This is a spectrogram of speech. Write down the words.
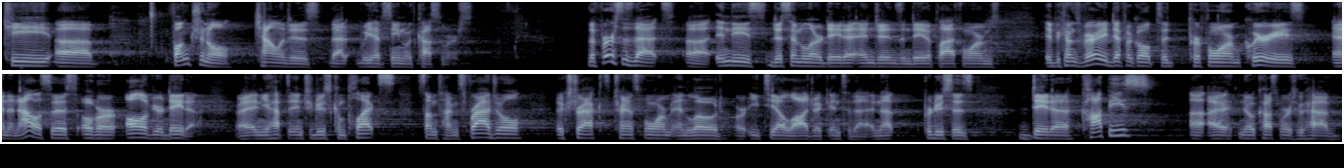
key uh, functional challenges that we have seen with customers. The first is that uh, in these dissimilar data engines and data platforms, it becomes very difficult to perform queries and analysis over all of your data, right? And you have to introduce complex, sometimes fragile, extract, transform, and load or ETL logic into that. And that produces data copies. Uh, I know customers who have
